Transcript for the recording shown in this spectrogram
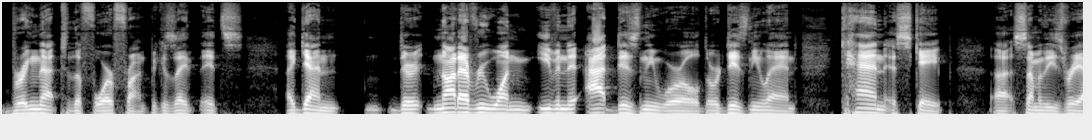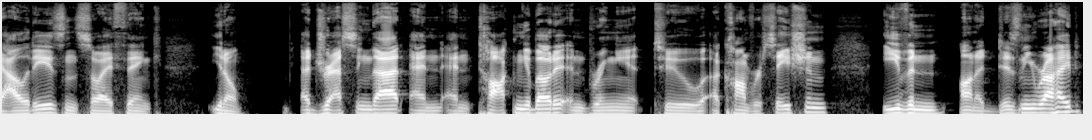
bring that to the forefront because I, it's again there not everyone even at Disney World or Disneyland can escape uh, some of these realities and so I think you know addressing that and and talking about it and bringing it to a conversation even on a Disney ride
